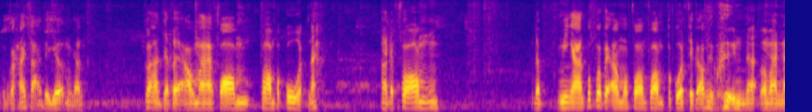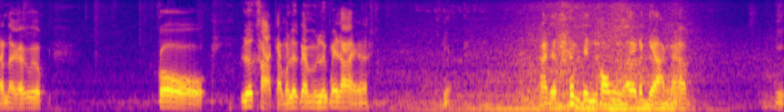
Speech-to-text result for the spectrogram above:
ผมก็ให้สายไปเยอะเหมือนกัน ก็อาจจะไปเอามาฟอร์มฟอร์มประกวดนะ อาจจะฟอร์มแบบมีงานปุ๊บก็ไปเอามาฟอร์มฟอร์มประกวดเสร็จก็เอาไปคืนนะประมาณนั้นนะครับ ก็เลิกขาดถามว่าเลิกได้ไหมเลิกไม่ได้นะเนี่ย อาจจะทำเป็นห้องอะไรสักอย่างนะครับ นี่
